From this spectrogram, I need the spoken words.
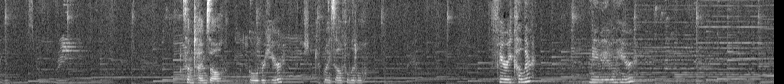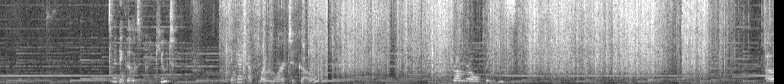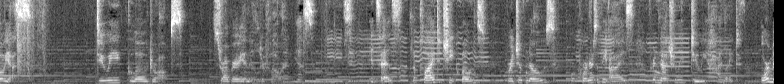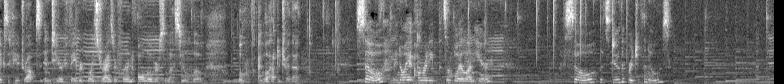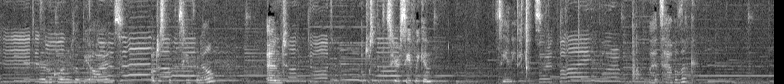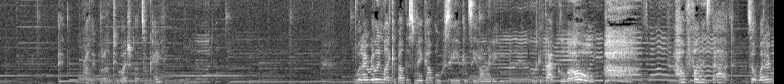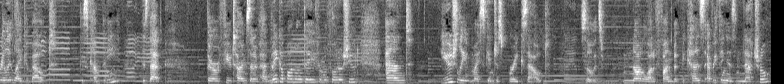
Sometimes I'll go over here, give myself a little fairy color, maybe even here. I think that looks pretty cute. I think I have one more to go. Drum roll, please. Oh yes. Dewy Glow Drops. Strawberry and elderflower. Yes. It says, apply to cheekbones, bridge of nose, or corners of the eyes for naturally dewy highlight. Or mix a few drops into your favorite moisturizer for an all-over celestial glow. Oh, I will have to try that. So, I know I already put some oil on here. So, let's do the bridge of the nose. And the corners of the eyes. I'll just put this here for now. And I'll just put this here, see if we can see anything else. Let's have a look. I probably put on too much, but that's okay. What I really like about this makeup, oh see you can see it already. Look at that glow! How fun is that? So what I really like about this company is that there are a few times that I've had makeup on all day from a photo shoot and usually my skin just breaks out so it's not a lot of fun but because everything is natural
